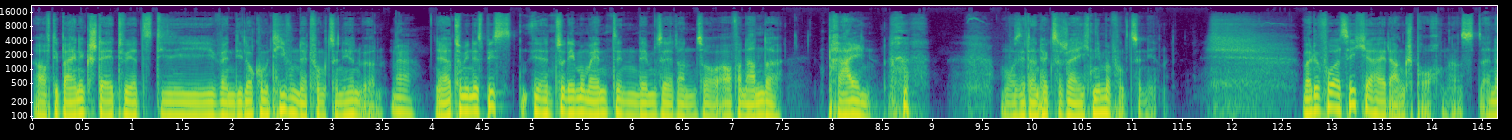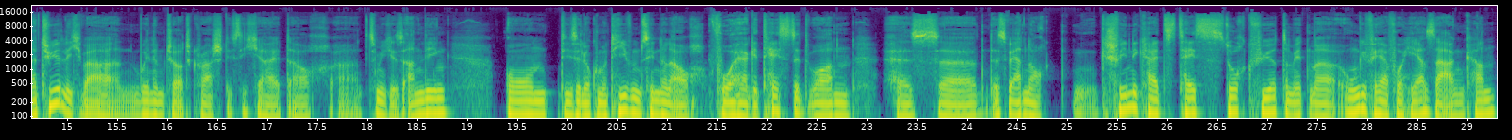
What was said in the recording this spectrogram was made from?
auf die Beine gestellt wird, die, wenn die Lokomotiven nicht funktionieren würden. Ja, ja zumindest bis äh, zu dem Moment, in dem sie dann so aufeinander prallen, wo sie dann höchstwahrscheinlich nicht mehr funktionieren. Weil du vorher Sicherheit angesprochen hast. Natürlich war William George Crush die Sicherheit auch äh, ziemliches Anliegen. Und diese Lokomotiven sind dann auch vorher getestet worden. Es, äh, es werden auch Geschwindigkeitstests durchgeführt, damit man ungefähr vorhersagen kann,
